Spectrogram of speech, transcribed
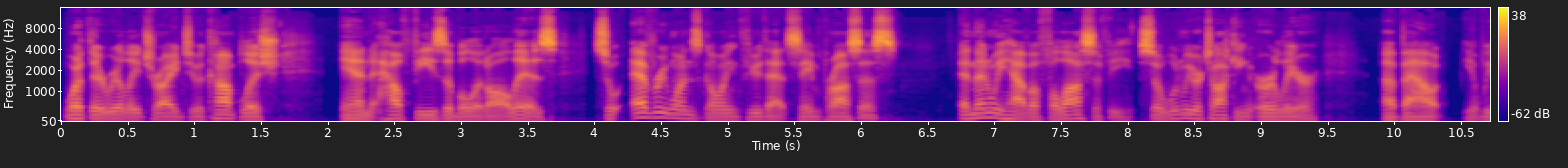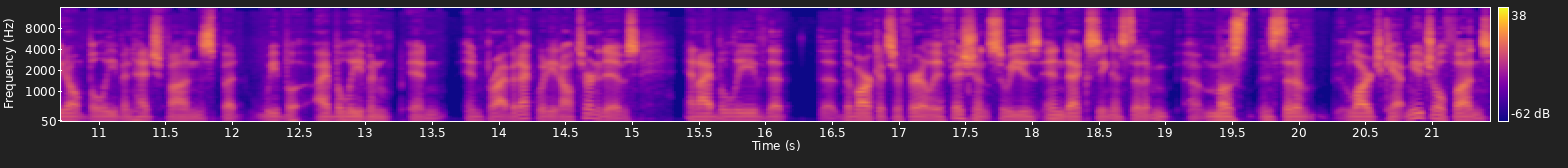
what they're really trying to accomplish and how feasible it all is. So everyone's going through that same process. And then we have a philosophy. So when we were talking earlier about, you know, we don't believe in hedge funds, but we I believe in, in in private equity and alternatives, and I believe that the, the markets are fairly efficient. So we use indexing instead of uh, most instead of large cap mutual funds.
